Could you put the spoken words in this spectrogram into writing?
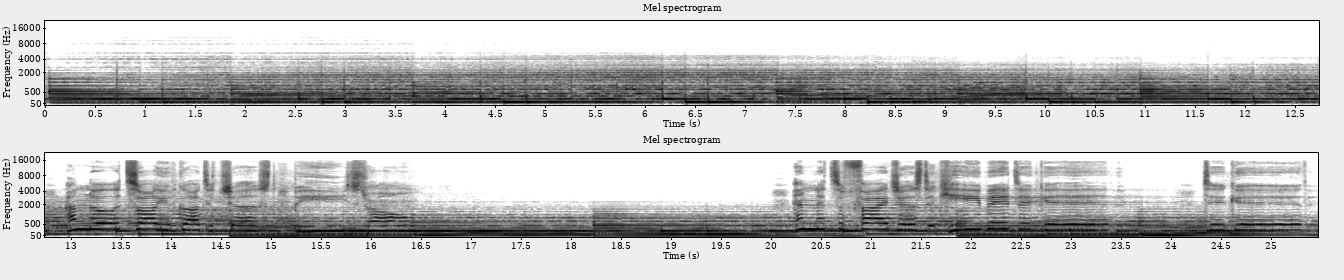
I know it's all you've got to just be strong. And it's a fight just to keep it together, together.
